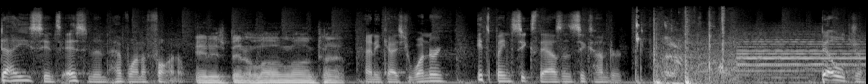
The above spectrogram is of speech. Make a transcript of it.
days since Essendon have won a final. and it's been a long, long time. And in case you're wondering, it's been 6,600. Belgium,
